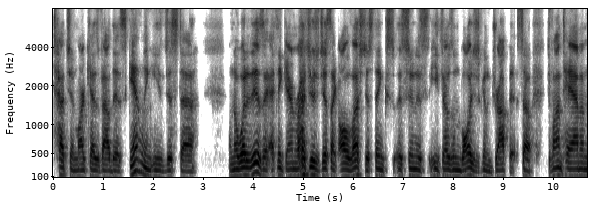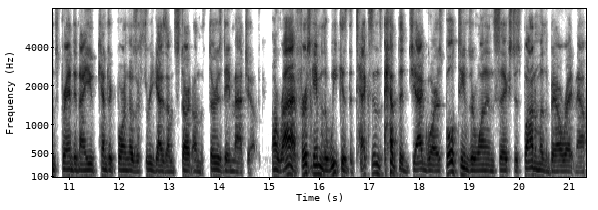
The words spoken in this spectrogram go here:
touching Marquez Valdes Scantling. He's just, uh, I don't know what it is. I, I, think Aaron Rodgers, just like all of us, just thinks as soon as he throws in the ball, he's just going to drop it. So Davante Adams, Brandon Aiyuk, Kendrick Bourne, those are three guys I would start on the Thursday matchup. All right, first game of the week is the Texans at the Jaguars. Both teams are one and six, just bottom of the barrel right now.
